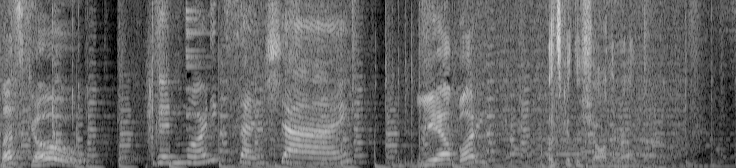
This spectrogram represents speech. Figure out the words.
Let's go. Good morning, sunshine. Yeah, buddy. Let's get the show on the road.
